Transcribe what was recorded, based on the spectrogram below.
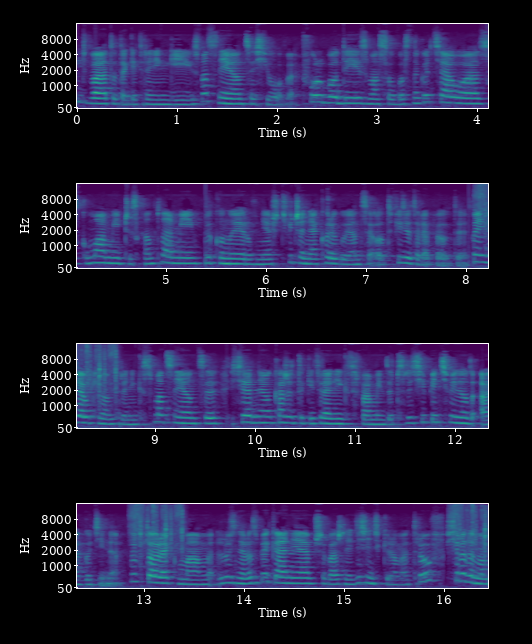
i 2 to takie treningi wzmacniające siłowe. Full body z masą własnego ciała, z gumami czy z handlami. Wykonuję również ćwiczenia korygujące od fizjoterapeuty. W poniedziałki mam trening wzmacniający. Średnio każdy taki trening trwa między 45 minut a godzinę. We wtorek mam luźne rozbieganie, przeważnie 10 km. W środę mam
